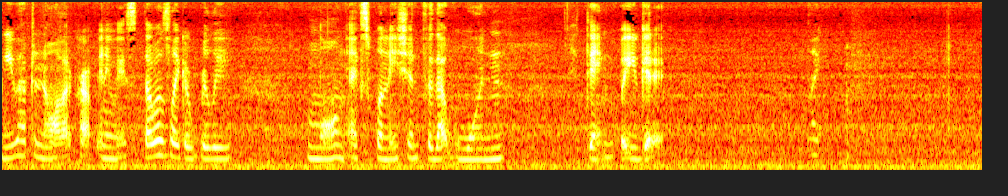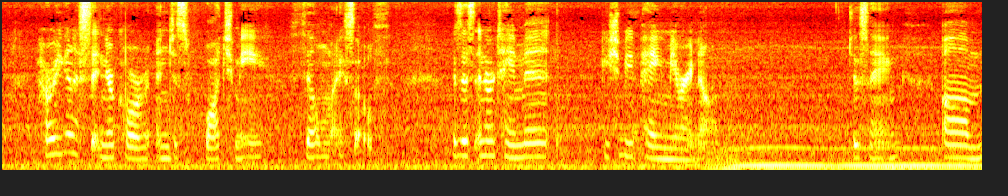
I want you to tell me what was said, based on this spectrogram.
You have to know all that crap. Anyways, that was like a really long explanation for that one thing, but you get it. Like, how are you gonna sit in your car and just watch me film myself? Is this entertainment? You should be paying me right now. Just saying um,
